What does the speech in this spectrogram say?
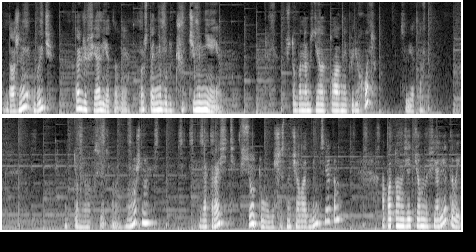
должны быть также фиолетовые. Просто они будут чуть темнее. Чтобы нам сделать плавный переход цвета от темного к светлому, можно закрасить все туловище сначала одним цветом, а потом взять темно-фиолетовый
